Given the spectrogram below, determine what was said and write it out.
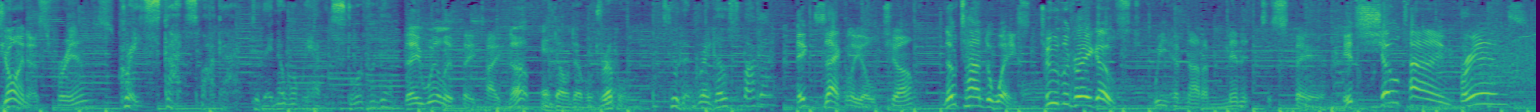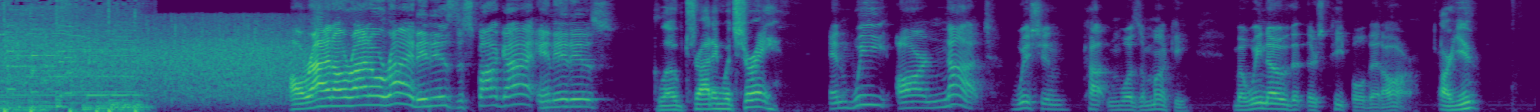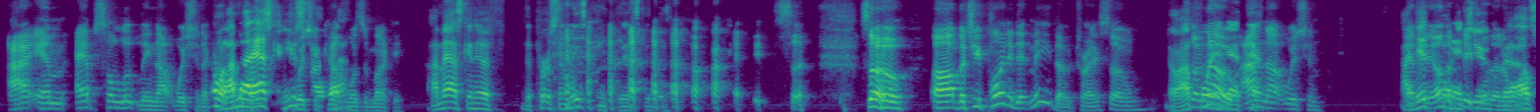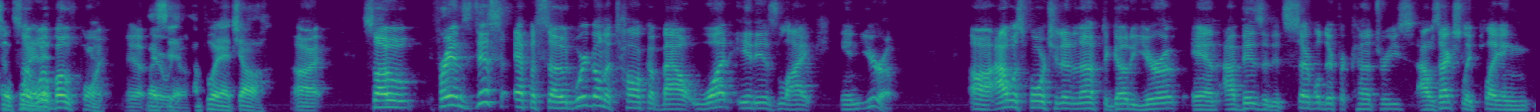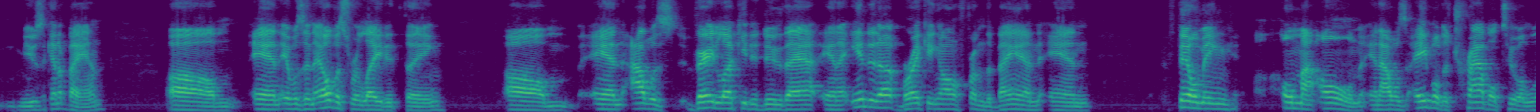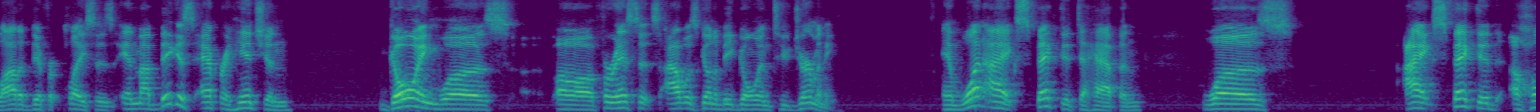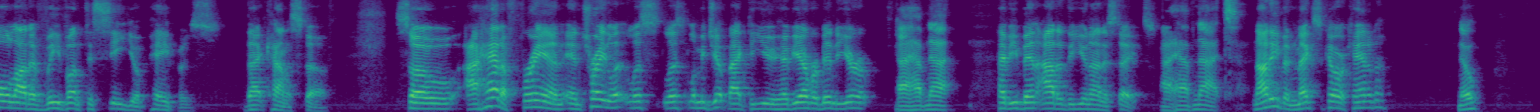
Join us, friends. Great Scott, Spa Guy. Do they know what we have in store for them? They will if they tighten up. And don't double dribble. To the Grey Ghost, Spa Guy? Exactly, old chum. No time to waste. To the Grey Ghost. We have not a minute to spare. It's showtime, friends. All right, all right, all right. It is the Spa Guy, and it is Globe trotting with Trey. And we are not wishing Cotton was a monkey, but we know that there's people that are. Are you? I am absolutely not wishing a. Oh, I'm not asking you. Wishing Cotton was a monkey. I'm asking if the person listening to this is. All right. So, so, uh, but you pointed at me though, Trey. So, no, I so no, at, I'm not wishing. I did the point other at you, but I also watching. So we'll both point. Yeah, That's it. go. I'm pointing at y'all. All right. So, friends, this episode, we're going to talk about what it is like in Europe. Uh, I was fortunate enough to go to Europe and I visited several different countries. I was actually playing music in a band, um, and it was an Elvis related thing. Um, and I was very lucky to do that. And I ended up breaking off from the band and filming on my own and I was able to travel to a lot of different places. And my biggest apprehension going was, uh, for instance, I was going to be going to Germany. And what I expected to happen was I expected a whole lot of we want to see your papers, that kind of stuff. So I had a friend, and Trey, let, let's let's let me jump back to you. Have you ever been to Europe? I have not. Have you been out of the United States? I have not. Not even Mexico or Canada? Nope.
